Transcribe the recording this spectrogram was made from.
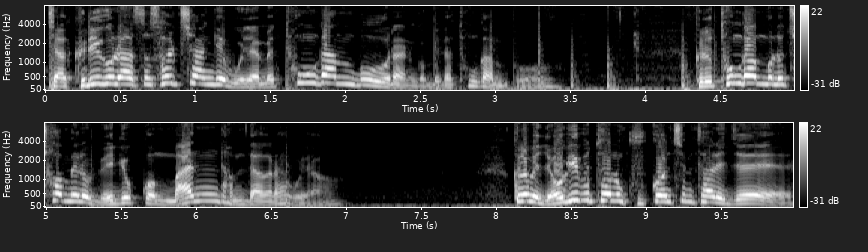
자, 그리고 나서 설치한 게 뭐냐면 통감부라는 겁니다. 통감부. 그리고 통감부는 처음에는 외교권만 담당을 하고요. 그러면 여기부터는 국권 침탈이 이제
